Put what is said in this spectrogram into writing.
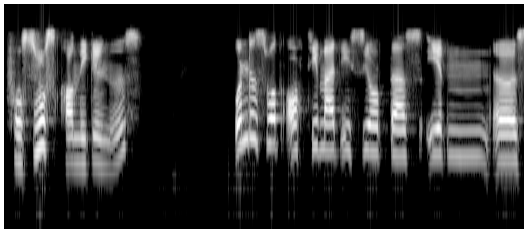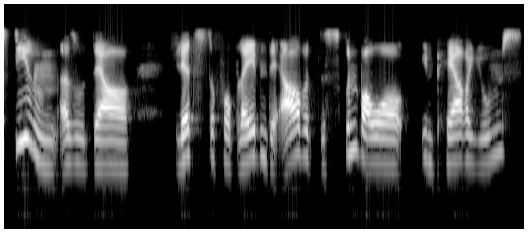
Versuchskarnickeln ist. Und es wird auch thematisiert, dass eben äh, Steven, also der letzte verbleibende Erbe des Rimbauer Imperiums,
